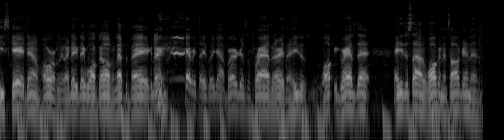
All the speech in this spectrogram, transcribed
he, scared them horribly. Like they, they walked off and left the bag and everything. So he got burgers and fries and everything. He just walked, he grabs that, and he just started walking and talking and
